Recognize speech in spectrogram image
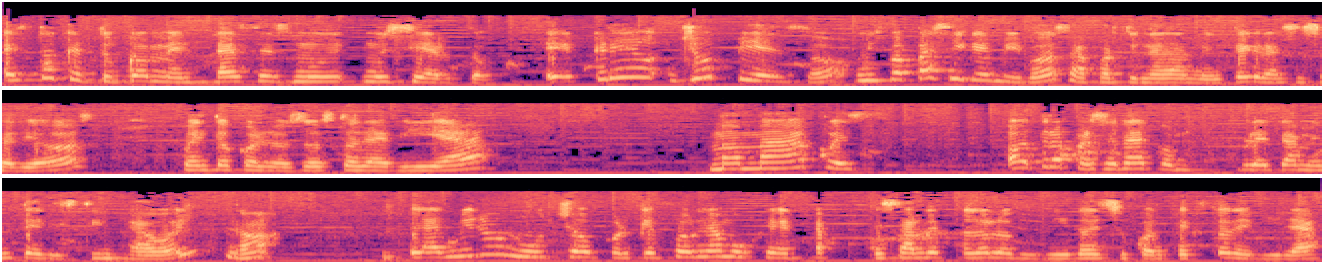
esto que tú comentas es muy, muy cierto. Eh, creo, yo pienso, mis papás siguen vivos, afortunadamente, gracias a Dios. Cuento con los dos todavía. Mamá, pues, otra persona completamente distinta hoy, ¿no? La admiro mucho porque fue una mujer que, a pesar de todo lo vivido en su contexto de vida,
